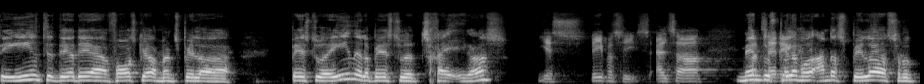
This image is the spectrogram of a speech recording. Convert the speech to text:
det eneste der, det er forskel, om man spiller bedst ud af en eller bedst ud af tre, ikke også? Yes, det er præcis. Altså, Men du spiller det... mod andre spillere, så du,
